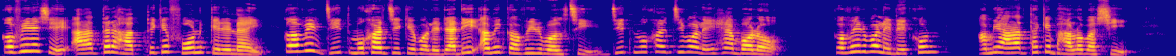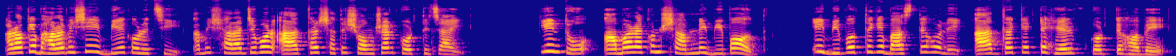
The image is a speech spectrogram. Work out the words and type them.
কবির এসে আরাধ্যার হাত থেকে ফোন কেড়ে নেয়। কবির জিৎ মুখার্জিকে বলে, ড্যাডি, আমি কবির বলছি। জিৎ মুখার্জি বলে হ্যাঁ বলো। কবির বলে, দেখুন, আমি আরাধ্যাকে ভালোবাসি আর ওকে ভালোবেসেই বিয়ে করেছি। আমি সারা জীবন আরাধ্যার সাথে সংসার করতে চাই। কিন্তু আমার এখন সামনে বিপদ। এই বিপদ থেকে বাঁচতে হলে আরাধ্যাকে একটা হেল্প করতে হবে।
